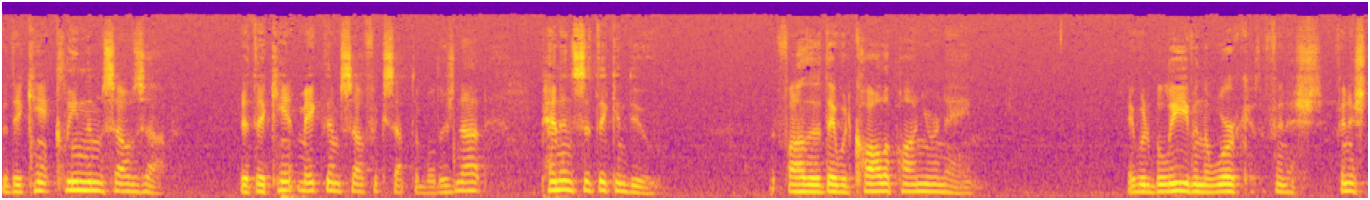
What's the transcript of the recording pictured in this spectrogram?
that they can't clean themselves up, that they can't make themselves acceptable. There's not penance that they can do. But Father, that they would call upon your name. They would believe in the work, the finished, finished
